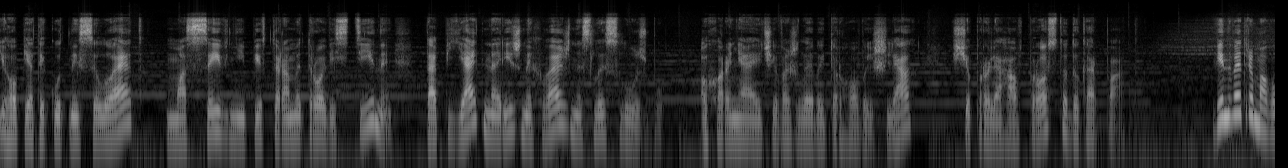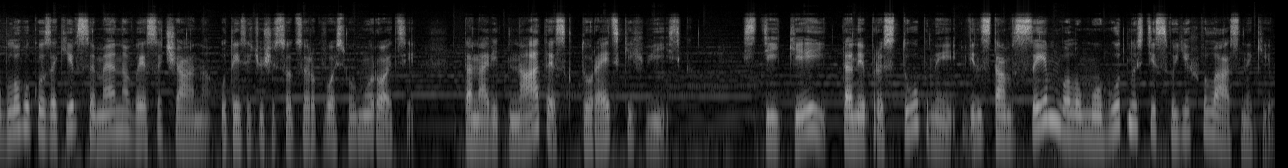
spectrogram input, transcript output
Його п'ятикутний силует, масивні півтораметрові стіни та п'ять наріжних веж несли службу, охороняючи важливий торговий шлях, що пролягав просто до Карпат. Він витримав облогу козаків Семена Височана у 1648 році та навіть натиск турецьких військ. Стійкий та неприступний, він став символом могутності своїх власників.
